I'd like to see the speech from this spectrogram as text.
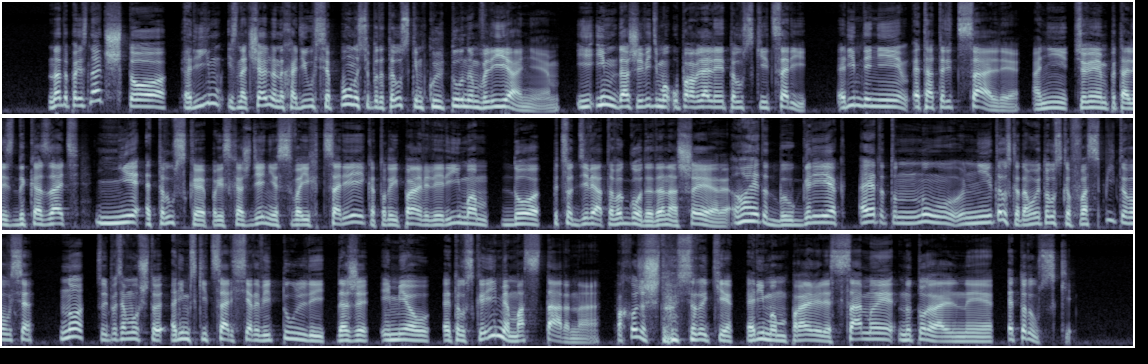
Надо признать, что Рим изначально находился полностью под этрусским культурным влиянием, и им даже, видимо, управляли этрусские цари. Римляне это отрицали. Они все время пытались доказать не этрусское происхождение своих царей, которые правили Римом до 509 года до нашей эры. А этот был грек, а этот он, ну, не этруск, а там у этрусков воспитывался. Но, судя по тому, что римский царь Сервий Туллий даже имел этрусское имя Мастарна, похоже, что все-таки Римом правили самые натуральные этруски.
